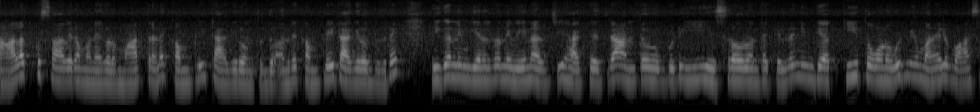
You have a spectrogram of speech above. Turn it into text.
ನಾಲ್ಕು ಸಾವಿರ ಮನೆಗಳು ಮಾತ್ರ ಕಂಪ್ಲೀಟ್ ಆಗಿರುವಂಥದ್ದು. ಅಂದರೆ ಕಂಪ್ಲೀಟ್ ಆಗಿರೋದಂದರೆ ಈಗ ನಿಮ್ಗೆ ಏನಾದರೂ ನೀವೇನು ಅರ್ಜಿ ಹಾಕಿರ್ತೀರಾ ಅಂಥವ್ರು ಹೋಗ್ಬಿಟ್ಟು ಈ ಹೆಸರವರು ಅಂತ ಕೇಳಿದ್ರೆ ನಿಮಗೆ ಕೀ ತೊಗೊಂಡೋಗ್ಬಿಟ್ಟು ನೀವು ಮನೇಲಿ ವಾಸ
